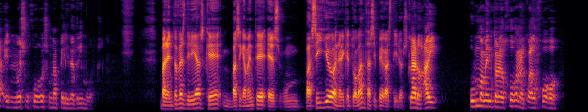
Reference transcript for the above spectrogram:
a eh, no es un juego, es una peli de DreamWorks. Vale, entonces dirías que básicamente es un pasillo en el que tú avanzas y pegas tiros. Claro, hay un momento en el juego en el cual el juego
